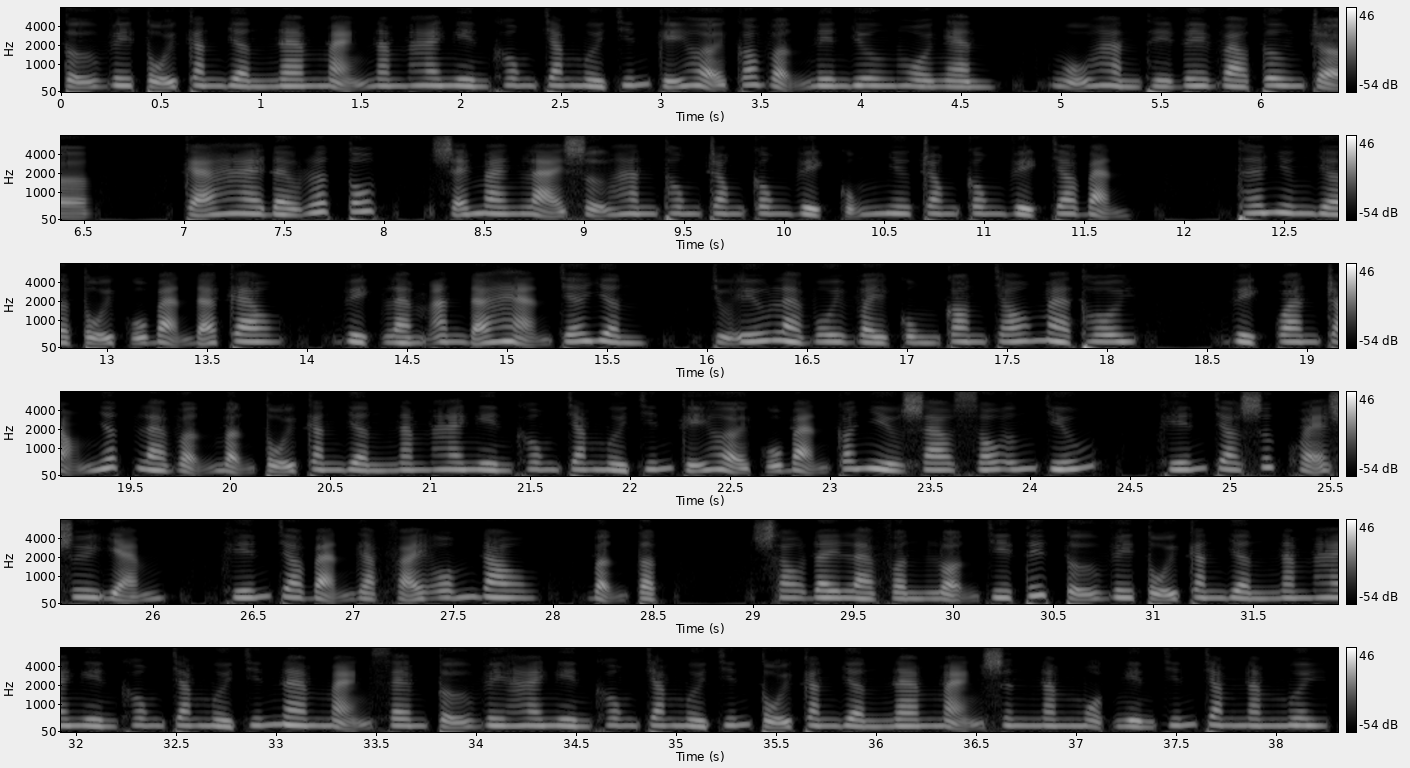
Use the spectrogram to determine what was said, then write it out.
Tử vi tuổi canh dần nam mạng năm 2019 kỷ hợi có vận niên dương hồi ngàn, ngũ hành thì đi vào tương trợ. Cả hai đều rất tốt, sẽ mang lại sự hanh thông trong công việc cũng như trong công việc cho bạn. Thế nhưng giờ tuổi của bạn đã cao, việc làm anh đã hạn chế dần, chủ yếu là vui vầy cùng con cháu mà thôi. Việc quan trọng nhất là vận mệnh tuổi canh dần năm 2019 kỷ hợi của bạn có nhiều sao xấu ứng chiếu, khiến cho sức khỏe suy giảm, khiến cho bạn gặp phải ốm đau, bệnh tật. Sau đây là phần luận chi tiết tử vi tuổi canh dần năm 2019 nam mạng xem tử vi 2019 tuổi canh dần nam mạng sinh năm 1950.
